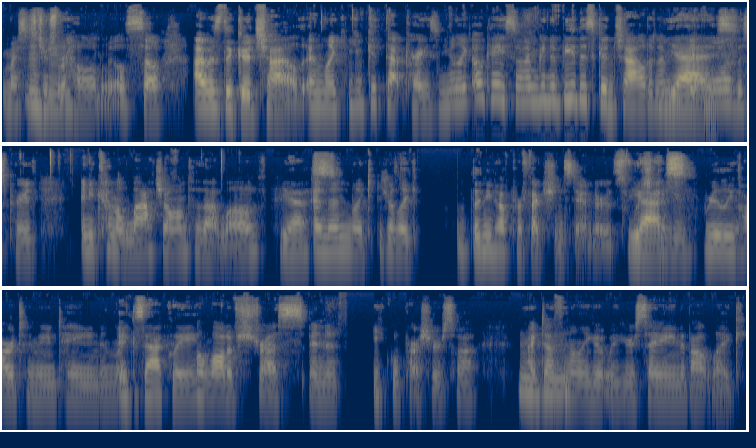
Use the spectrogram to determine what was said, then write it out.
my sisters were Mhm. hell on wheels, so I was the good child, and like you get that praise, and you're like, okay, so I'm gonna be this good child, and I'm gonna get more of this praise, and you kind of latch on to that love, yes and then like you're like, then you have perfection standards, which Yes. can be really hard to maintain, and like exactly a lot of stress and equal pressure. So I Mhm. definitely get what you're saying about like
